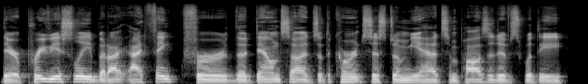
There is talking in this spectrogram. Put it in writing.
there previously. But I, I think for the downsides of the current system, you had some positives with the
